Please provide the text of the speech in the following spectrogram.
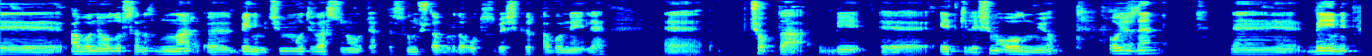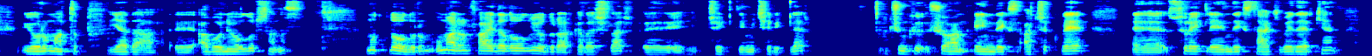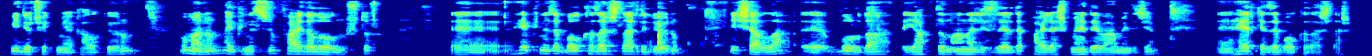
abone olursanız bunlar e, benim için motivasyon olacaktır. Sonuçta burada 35-40 aboneyle e, çok da bir e, etkileşim olmuyor. O yüzden e, beğenip yorum atıp ya da e, abone olursanız mutlu olurum. Umarım faydalı oluyordur arkadaşlar e, çektiğim içerikler. Çünkü şu an endeks açık ve e, sürekli endeks takip ederken video çekmeye kalkıyorum. Umarım hepiniz için faydalı olmuştur. E, hepinize bol kazançlar diliyorum. İnşallah e, burada yaptığım analizleri de paylaşmaya devam edeceğim. E, herkese bol kazançlar.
